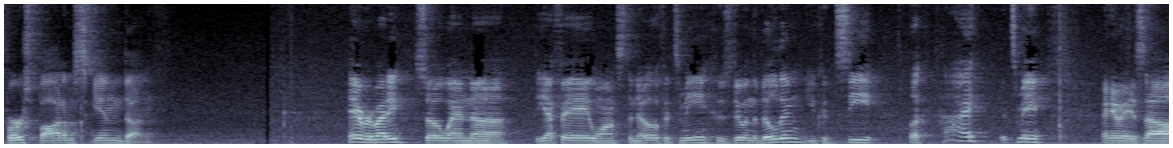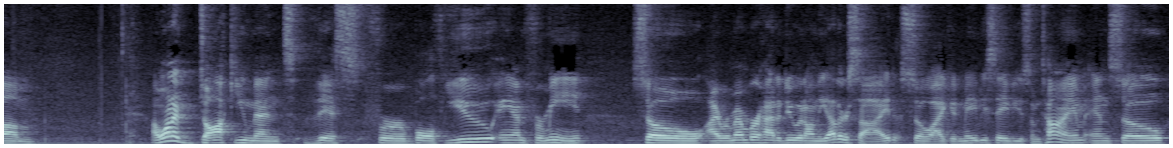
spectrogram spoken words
First bottom skin done. Hey everybody, so when uh, the FAA wants to know if it's me who's doing the building, you could see, look, hi, it's me. Anyways, um, I want to document this for both you and for me so I remember how to do it on the other side so I could maybe save you some time and so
